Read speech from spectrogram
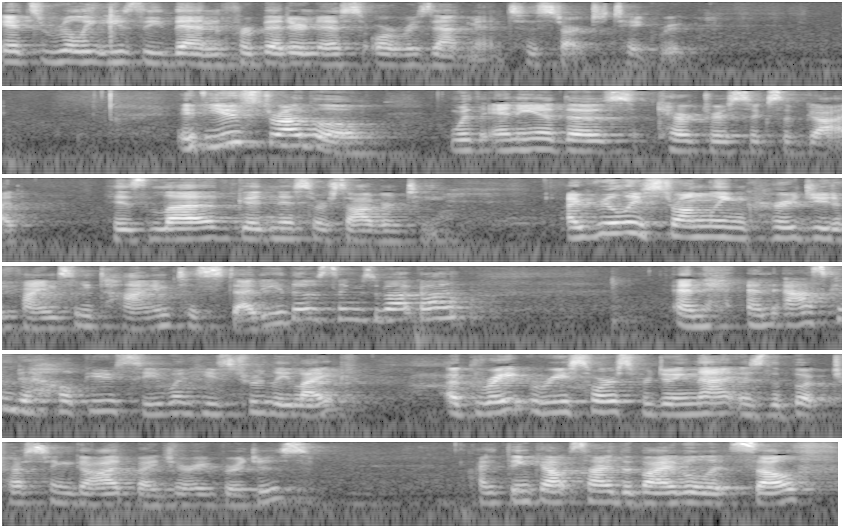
it's really easy then for bitterness or resentment to start to take root. If you struggle with any of those characteristics of God, his love, goodness, or sovereignty, I really strongly encourage you to find some time to study those things about God and, and ask Him to help you see what He's truly like. A great resource for doing that is the book Trusting God by Jerry Bridges. I think outside the Bible itself,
